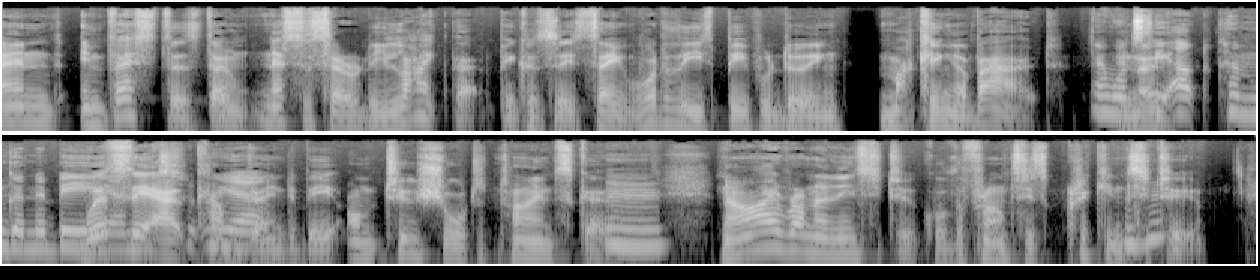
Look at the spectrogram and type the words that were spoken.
And investors don't necessarily like that because they say, what are these people doing mucking about? And what's you know? the outcome going to be? What's the outcome yeah. going to be on too short a time scale? Mm. Now, I run an institute called the Francis Crick mm-hmm. Institute, mm-hmm.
